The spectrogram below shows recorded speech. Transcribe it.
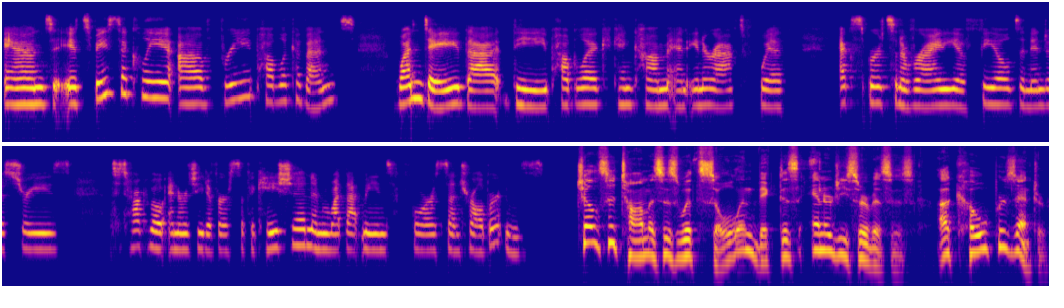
And it's basically a free public event one day that the public can come and interact with experts in a variety of fields and industries to talk about energy diversification and what that means for Central Albertans. Chelsah Thomas is with Sol Invictus Energy Services, a co presenter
